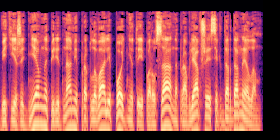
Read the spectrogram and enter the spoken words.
ведь ежедневно перед нами проплывали поднятые паруса, направлявшиеся к Дарданеллам.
